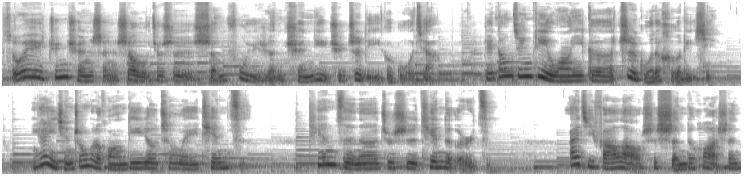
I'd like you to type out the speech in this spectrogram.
所谓君权神授，就是神赋予人权力去治理一个国家，给当今帝王一个治国的合理性。你看，以前中国的皇帝又称为天子，天子呢就是天的儿子。埃及法老是神的化身，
